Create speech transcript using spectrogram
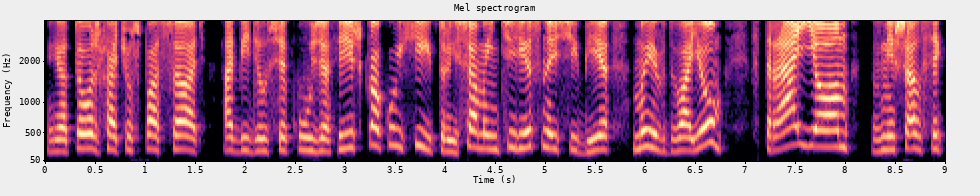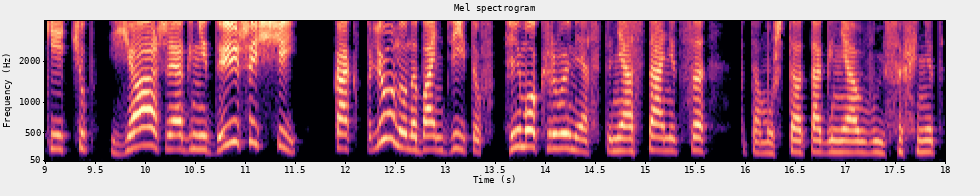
«Я тоже хочу спасать», — обиделся Кузя. «Ишь, какой хитрый, самое интересное себе. Мы вдвоем?» «Втроем», — вмешался Кетчуп. «Я же огнедышащий. Как плюну на бандитов, и мокрого места не останется, потому что от огня высохнет».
